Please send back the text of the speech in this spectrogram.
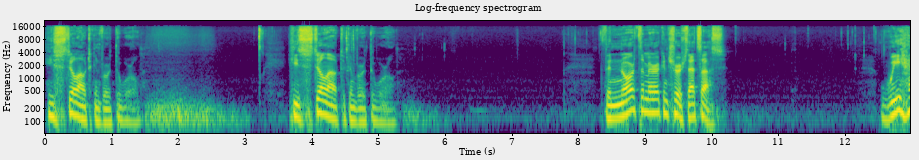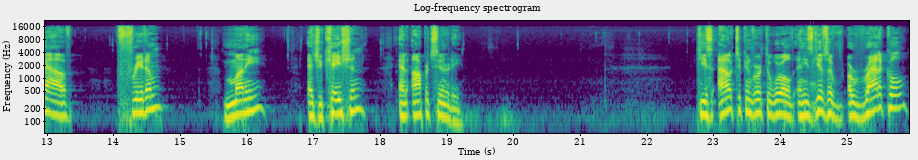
He's still out to convert the world. He's still out to convert the world. The North American church, that's us. We have freedom, money, education, and opportunity. He's out to convert the world, and he gives a, a radical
